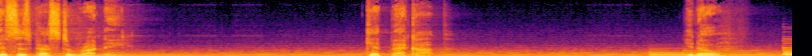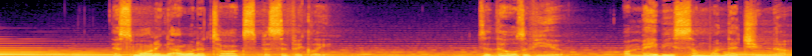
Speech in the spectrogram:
This is Pastor Rodney. Get back up. You know, this morning I want to talk specifically to those of you, or maybe someone that you know,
